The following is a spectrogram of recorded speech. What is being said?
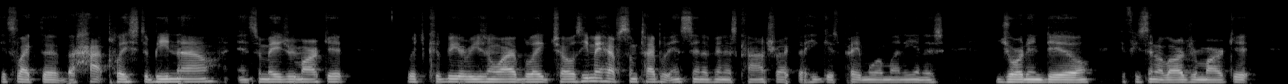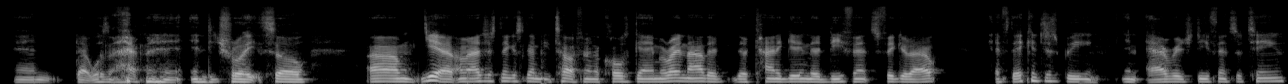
It's like the the hot place to be now. It's a major market, which could be a reason why Blake chose. He may have some type of incentive in his contract that he gets paid more money in his Jordan deal if he's in a larger market and that wasn't happening in Detroit. So, um, yeah, I mean, I just think it's going to be tough in a close game. And right now, they're they're kind of getting their defense figured out. If they can just be an average defensive team,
